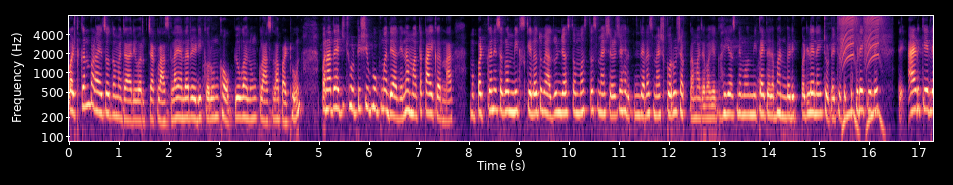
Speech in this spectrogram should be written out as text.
पटकन पळायचं होतं माझ्या आरीवर्कच्या क्लासला याला रेडी करून खाऊपिऊ घालून क्लासला पाठवून. पण आता ह्याची छोटीशी भूकमध्ये आली ना मग आता काय करणार? मग पटकन हे सगळं मिक्स केलं. तुम्ही अजून जास्त मस्त स्मॅशरच्या हेल्पने त्याला स्मॅश करू शकता. माझ्या मागे घाई असल्यामुळे मी काही त्याच्या भानगडीत पडले नाही. छोटे छोटे तुकडे केले. ते ॲड केले.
